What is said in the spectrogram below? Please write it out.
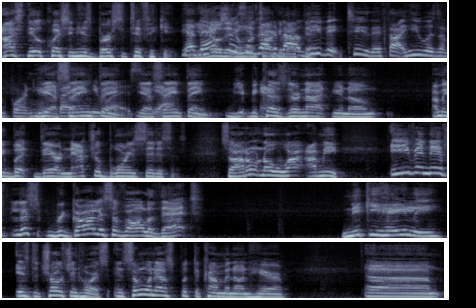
I still question his birth certificate. Yeah, You they actually don't said that talk about, that. Vivek too. They thought he wasn't born here. Yeah, but same he thing. was. Yeah, same thing. Because they're not, you know, I mean, but they're natural born citizens. So I don't know why. I mean, even if let's, regardless of all of that, Nikki Haley is the Trojan horse. And someone else put the comment on here. Um,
